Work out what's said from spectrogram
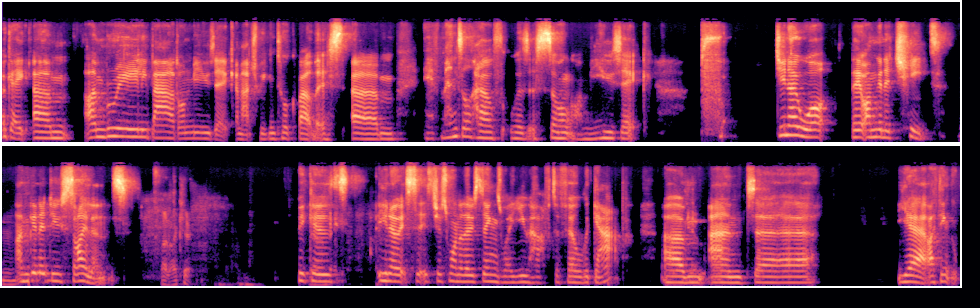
Okay, um, I'm really bad on music, and actually, we can talk about this. Um, if mental health was a song or music, pff, do you know what? They, I'm going to cheat. Mm. I'm going to do silence. I like it because yeah. you know it's it's just one of those things where you have to fill the gap, um, and uh, yeah, I think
